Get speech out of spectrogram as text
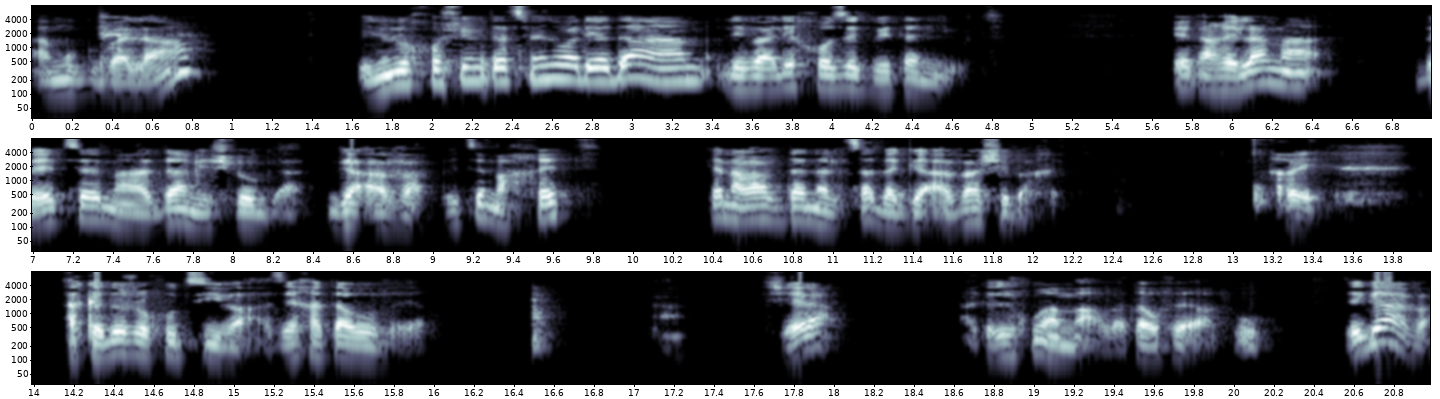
המוגבלה, והננו חושבים את עצמנו על ידם לבעלי חוזק ואיתניות. כן, הרי למה בעצם האדם יש לו גא- גאווה? בעצם החטא, כן, הרב דן על צד הגאווה שבחטא. הרי הקדוש ברוך הוא ציווה, אז איך אתה עובר? שאלה. הקדוש ברוך הוא אמר ואתה עובר הפוך, זה גאווה,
